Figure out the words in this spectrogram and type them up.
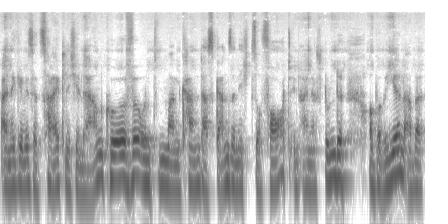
eine gewisse zeitliche Lernkurve und man kann das Ganze nicht sofort in einer Stunde operieren. Aber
